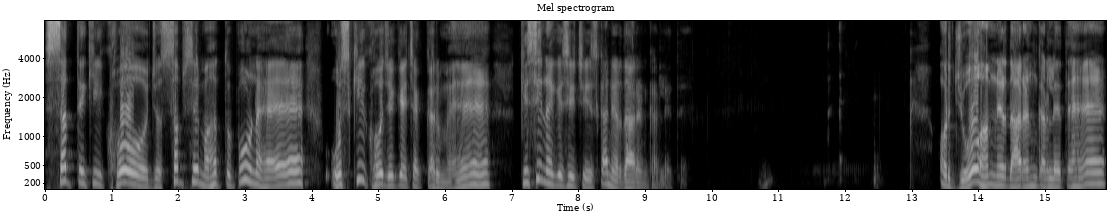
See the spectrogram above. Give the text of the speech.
सत्य की खोज जो सबसे महत्वपूर्ण है, उसकी खोज के चक्कर में किसी न किसी चीज़ का निर्धारण कर लेते हैं। और जो हम निर्धारण कर लेते हैं,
